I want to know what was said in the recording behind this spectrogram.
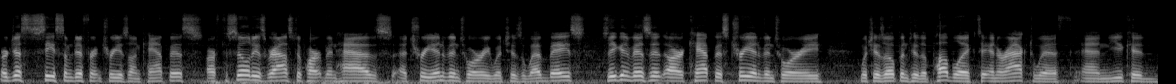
or just see some different trees on campus. Our facilities grounds department has a tree inventory, which is web-based. So you can visit our campus tree inventory, which is open to the public to interact with, and you could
